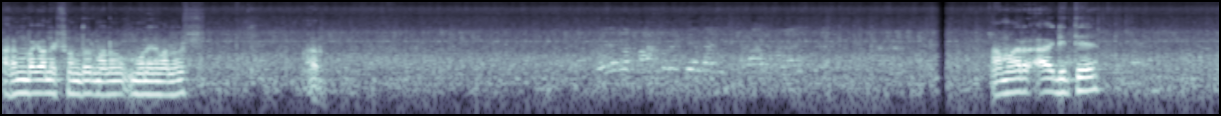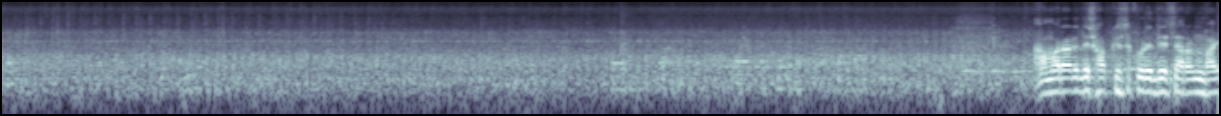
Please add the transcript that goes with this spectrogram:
হারুন ভাই অনেক সুন্দর মানুষ মনের মানুষ। আর আমার আইডিতে আমার আর এদের সব কিছু করে দিয়েছে। হারুন ভাই,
